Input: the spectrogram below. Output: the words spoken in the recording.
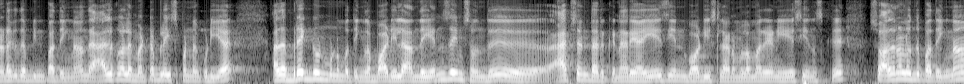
நடக்குது அப்படின்னு பார்த்தீங்கன்னா அந்த ஆல்கஹாலை மெட்டபிளைஸ் பண்ணக்கூடிய அதை பிரேக் டவுன் பண்ணும் பார்த்தீங்களா பாடியில் அந்த என்சைம்ஸ் வந்து ஆப்சென்ட்டாக இருக்குது நிறையா ஏசியன் பாடிஸில் நம்மள மாதிரியான ஏசியன்ஸ்க்கு ஸோ அதனால் வந்து பார்த்திங்கன்னா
